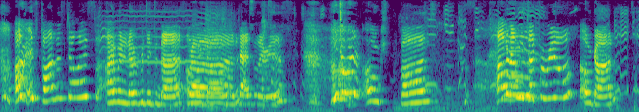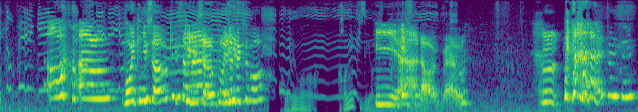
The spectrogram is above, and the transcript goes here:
Oh, it's Bond that's jealous? I would have never predicted that. Oh Bro, my god. that's hilarious. he told it! Oh, sh- Bond. Oh, now he's dead for real. Oh god. Oh, um, oh. Boy, can you sew? Can you sew? Can you sew, please? Is it fixable? Yeah. It's the dog, bro. Mm.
